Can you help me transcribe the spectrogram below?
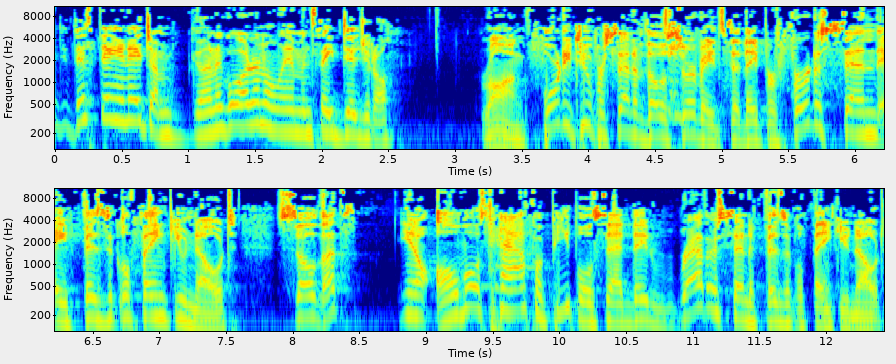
this day and age, I'm gonna go out on a limb and say digital. Wrong. 42% of those surveyed said they prefer to send a physical thank you note. So that's, you know, almost half of people said they'd rather send a physical thank you note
